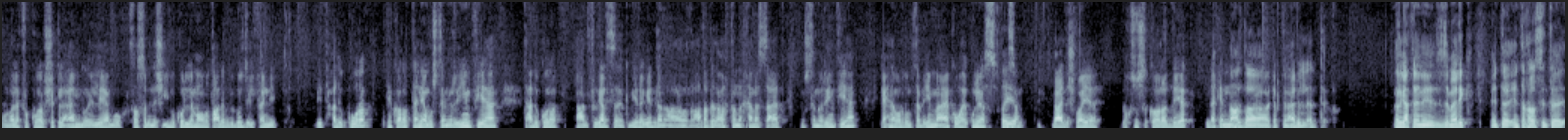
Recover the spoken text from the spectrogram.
وملف الكورة بشكل عام اللي هي مختصة بالناشئين وكل ما هو متعلق بالجزء الفني لاتحاد الكورة. وفي قرارات تانية مستمرين فيها. اتحاد الكورة قعد في جلسة كبيرة جدا أعتقد أكثر من خمس ساعات مستمرين فيها. إحنا برضو متابعين معاكم وهيكون لنا صفيه بعد شوية بخصوص القرارات ديت. لكن النهارده يا كابتن عادل أنت أرجع تاني للزمالك. أنت أنت خلاص أنت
